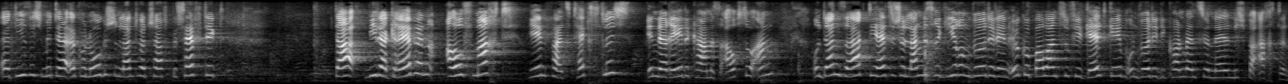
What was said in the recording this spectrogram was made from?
äh, die sich mit der ökologischen Landwirtschaft beschäftigt, da wieder Gräben aufmacht, jedenfalls textlich. In der Rede kam es auch so an und dann sagt, die hessische Landesregierung würde den Ökobauern zu viel Geld geben und würde die Konventionellen nicht beachten.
